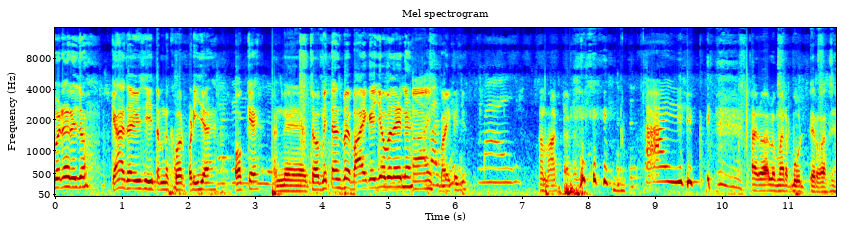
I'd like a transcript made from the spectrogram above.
બેઠા રહેજો. ક્યાં જવી છે એ તમને ખબર પડી જાય. ઓકે. અને જો મિતાંશભાઈ બાય કહીજો બધાને બાય કહીજો આમ આટા હાય હાલો હાલો મારે બૂટ પહેરવા છે.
